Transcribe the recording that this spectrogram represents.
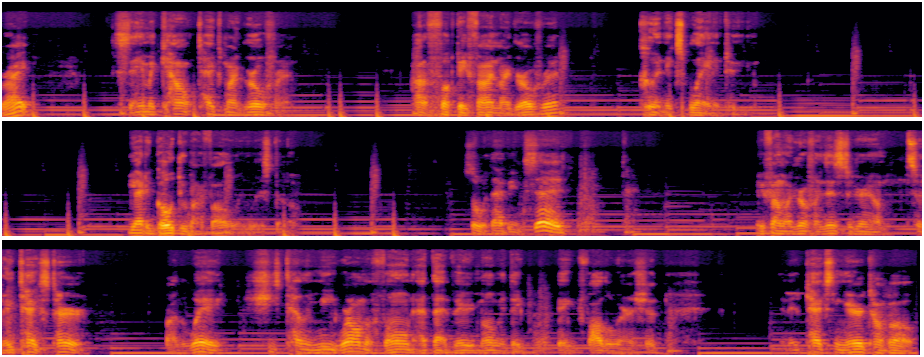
Right? Same account text my girlfriend. How the fuck they find my girlfriend? Couldn't explain it to you. You had to go through my following list though. So with that being said, they found my girlfriend's Instagram. So they text her. By the way, she's telling me we're on the phone at that very moment. They they follow her and shit. And they're texting her talking about,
